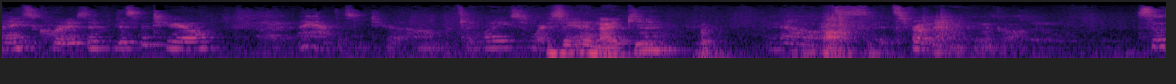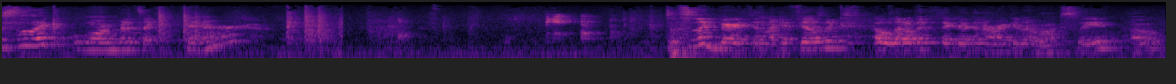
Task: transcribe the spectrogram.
Nice quarter zip. This material, I have this material at home. It's like what I used to wear. Is it your sandals Nike? No, Oh. it's, it's from Mountain Chemical. So this is like warm, but it's like thinner. So this is like very thin, like it feels like a little bit thicker than a regular long sleeve. Oh.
